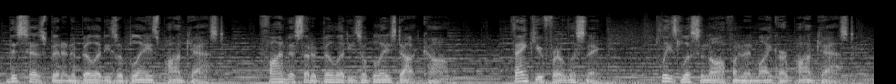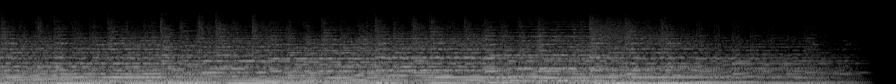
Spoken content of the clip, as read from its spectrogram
This has been an Abilities Ablaze podcast. Find us at abilitiesablaze.com. Thank you for listening. Please listen often and like our podcast.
